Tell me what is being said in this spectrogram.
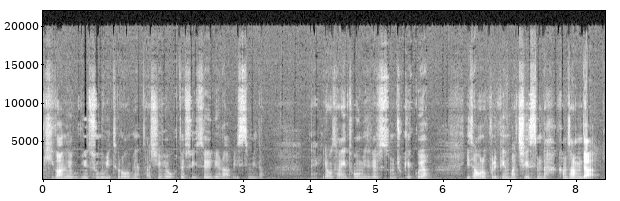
기관 외국인 수급이 들어오면 다시 회복될 수 있으리라 믿습니다. 네, 영상이 도움이 되셨으면 좋겠고요. 이상으로 브리핑 마치겠습니다. 감사합니다.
